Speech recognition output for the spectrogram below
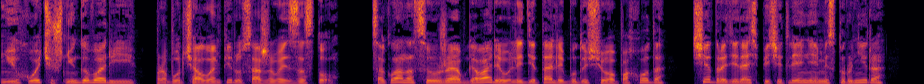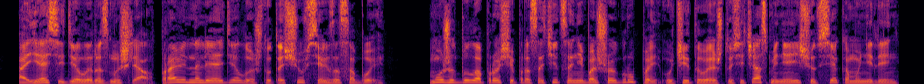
«Не хочешь, не говори», – пробурчал вампир, усаживаясь за стол. Соклановцы уже обговаривали детали будущего похода, щедро делясь впечатлениями с турнира, а я сидел и размышлял, правильно ли я делаю, что тащу всех за собой. Может, было проще просочиться небольшой группой, учитывая, что сейчас меня ищут все, кому не лень.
